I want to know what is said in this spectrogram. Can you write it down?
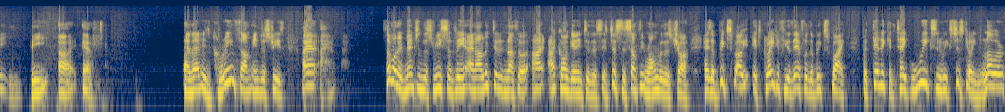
GTBIF. And that is Green Thumb Industries. I Someone had mentioned this recently, and I looked at it and I thought, I, I can't get into this. It's just there's something wrong with this chart. Has a big spike. Oh, it's great if you're there for the big spike, but then it can take weeks and weeks just going lower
